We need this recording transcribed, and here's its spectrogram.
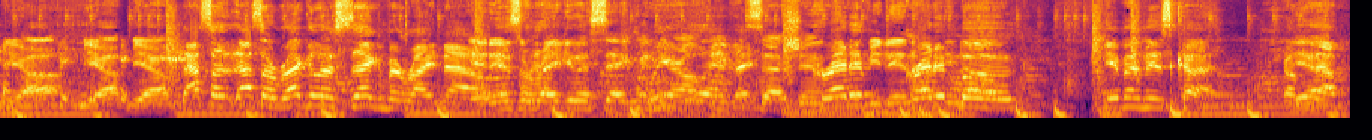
Yep, yep, yep. That's a that's a regular segment right now. It is a regular segment here on FIFA Sessions. Credit, if you didn't credit. Give him his cut. Yeah. now-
